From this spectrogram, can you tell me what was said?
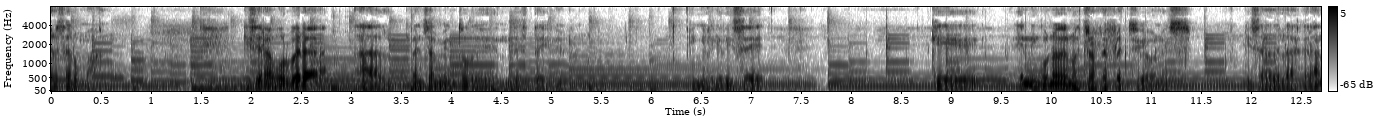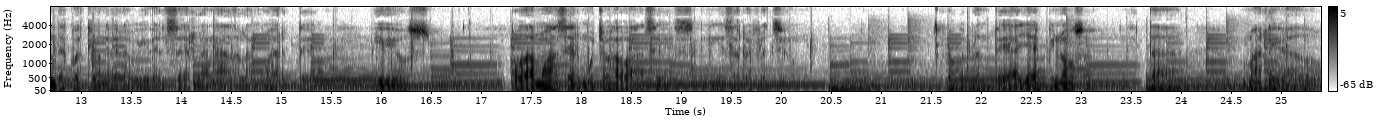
al ser humano. Quisiera volver al pensamiento de, Steiner, en el que dice que en ninguna de nuestras reflexiones, quizás de las grandes cuestiones de la vida, el ser, la nada, la muerte y Dios, podamos hacer muchos avances en esa reflexión plantea ya Espinosa está más ligado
